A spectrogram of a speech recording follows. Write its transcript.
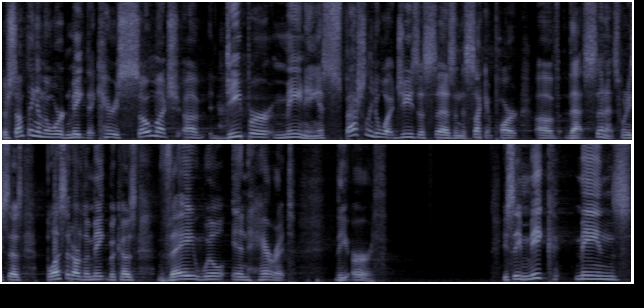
There's something in the word meek that carries so much of deeper meaning, especially to what Jesus says in the second part of that sentence when he says, Blessed are the meek because they will inherit the earth. You see, meek means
